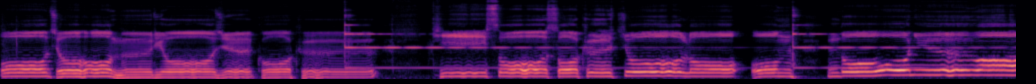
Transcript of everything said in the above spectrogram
往生無料受国基礎即上論導入は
